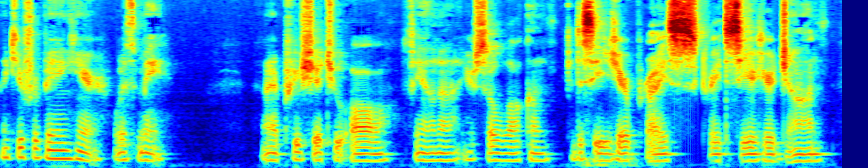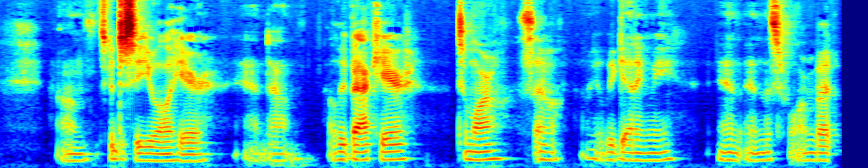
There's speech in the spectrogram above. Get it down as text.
thank you for being here with me. And I appreciate you all. Fiona, you're so welcome. Good to see you here, Bryce. Great to see you here, John. Um, it's good to see you all here. And um, I'll be back here tomorrow. So you'll be getting me in, in this form. But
